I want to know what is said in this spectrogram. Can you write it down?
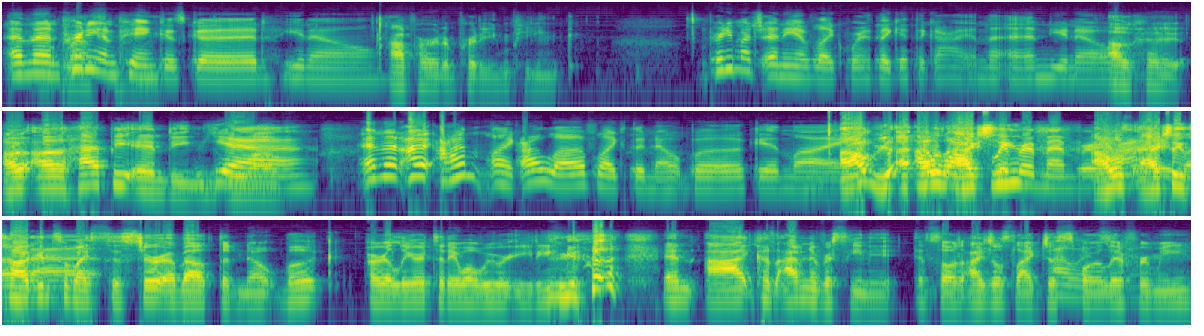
and then Pretty in Pink Night. is good, you know. I've heard of Pretty in Pink. Pretty much any of like where they get the guy in the end, you know. Okay, a, a happy ending. Love. Yeah. And then I I'm like I love like The Notebook and like I, I, was actually remember. I was I actually love talking to my sister about the Notebook earlier today while we were eating, and I because I've never seen it, and so I just like just Oh, spoil it for me,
